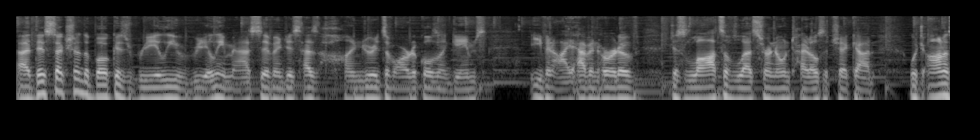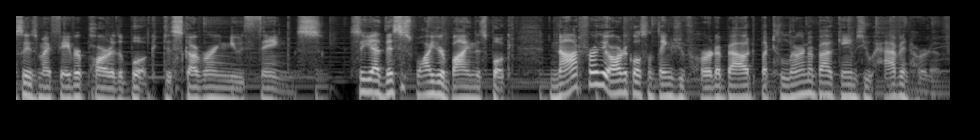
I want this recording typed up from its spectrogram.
Uh, this section of the book is really, really massive and just has hundreds of articles on games even I haven't heard of, just lots of lesser known titles to check out, which honestly is my favorite part of the book, discovering new things. So yeah, this is why you're buying this book. Not for the articles on things you've heard about, but to learn about games you haven't heard of.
